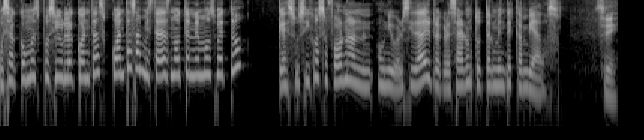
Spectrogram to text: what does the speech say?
O sea, ¿cómo es posible? ¿Cuántas, cuántas amistades no tenemos, Beto? Que sus hijos se fueron a la universidad y regresaron totalmente cambiados. Sí.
